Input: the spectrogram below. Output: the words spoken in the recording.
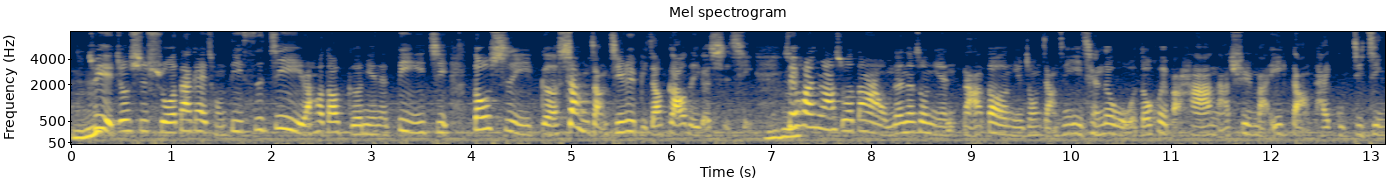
嗯、所以也就是说，大概从第四季，然后到隔年的第一季，都是一个上涨几率比较高的一个时期。嗯、所以换句话说，当然我们在那时候年拿到了年终奖金，以前的我，我都会把它。拿去买一档台股基金，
